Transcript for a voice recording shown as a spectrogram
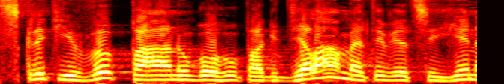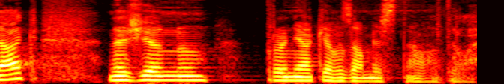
skryti v Pánu Bohu, pak děláme ty věci jinak, než jen pro nějakého zaměstnavatele.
